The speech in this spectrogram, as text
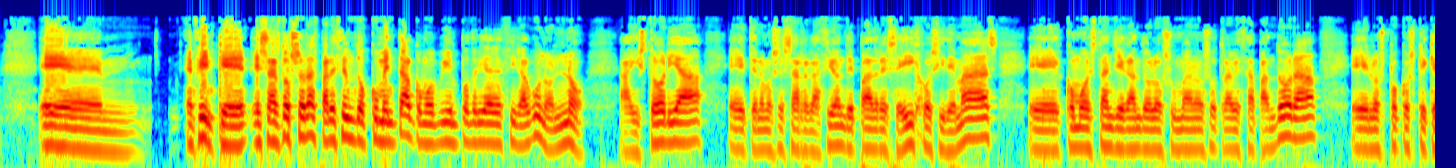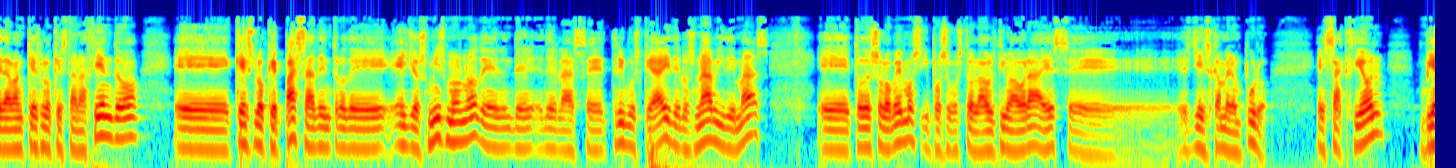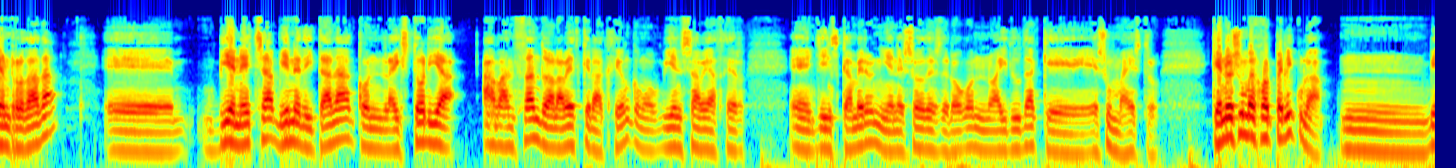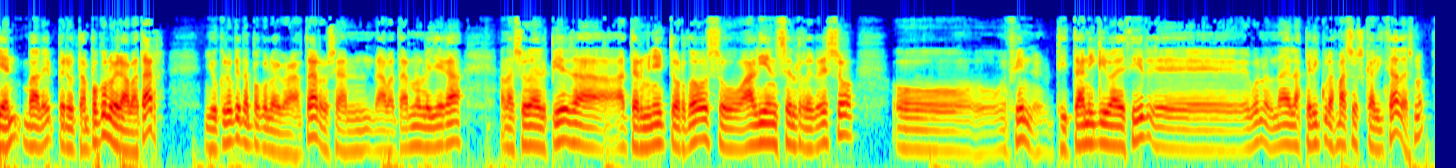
En fin, que esas dos horas parece un documental, como bien podría decir alguno. No. Hay historia, eh, tenemos esa relación de padres e hijos y demás, eh, cómo están llegando los humanos otra vez a Pandora, eh, los pocos que quedaban, qué es lo que están haciendo, qué es lo que pasa dentro de ellos mismos, ¿no? De, de las tribus que hay, de los Navi y demás. todo eso lo vemos y, por supuesto, la última hora es, es James Cameron puro. Es acción, bien rodada, eh, bien hecha, bien editada, con la historia avanzando a la vez que la acción, como bien sabe hacer eh, James Cameron, y en eso, desde luego, no hay duda que es un maestro. ¿Que no es su mejor película? Mm, bien, vale, pero tampoco lo era Avatar. Yo creo que tampoco lo era Avatar. O sea, Avatar no le llega a la sola del pie a, Terminator 2 o Aliens el regreso o, en fin, Titanic iba a decir, eh, bueno, una de las películas más oscarizadas, ¿no?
